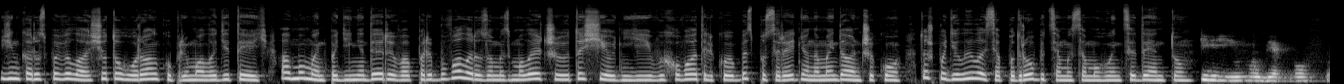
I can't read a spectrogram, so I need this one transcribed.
Жінка розповіла, що того ранку приймала дітей, а в момент падіння дерева перебувала разом із малечою та ще однією вихователькою безпосередньо на майданчику. Тож поділилася подробицями самого інциденту. Ну, як був е,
